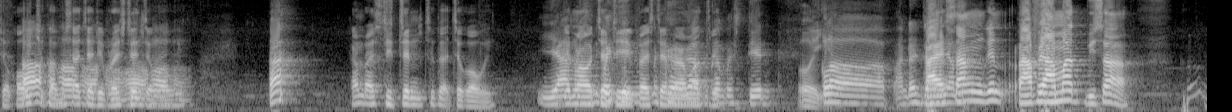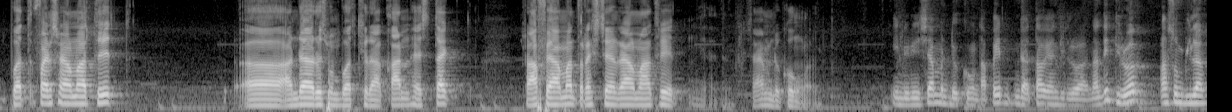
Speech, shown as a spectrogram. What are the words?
Jokowi juga bisa jadi presiden Jokowi. hah Kan presiden juga Jokowi. Iya, Mungkin mau jadi presiden negara, Real Madrid. presiden Oh, iya. klub. Anda Kaisang mungkin Raffi Ahmad bisa. Buat fans Real Madrid eh, Anda harus membuat gerakan hashtag Raffi Ahmad presiden Real Madrid. Gitu. Saya mendukung. Indonesia mendukung, tapi tidak tahu yang di luar. Nanti di luar langsung bilang,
